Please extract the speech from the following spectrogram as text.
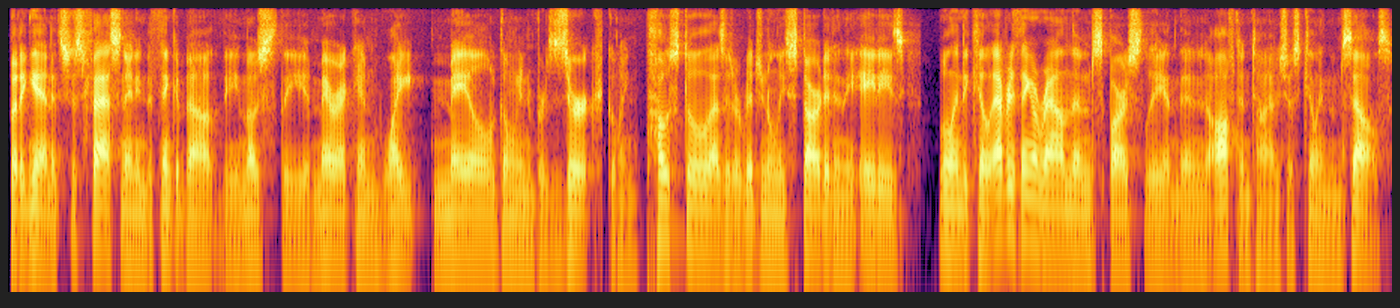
But again, it's just fascinating to think about the mostly American white male going berserk, going postal as it originally started in the 80s, willing to kill everything around them sparsely and then oftentimes just killing themselves.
